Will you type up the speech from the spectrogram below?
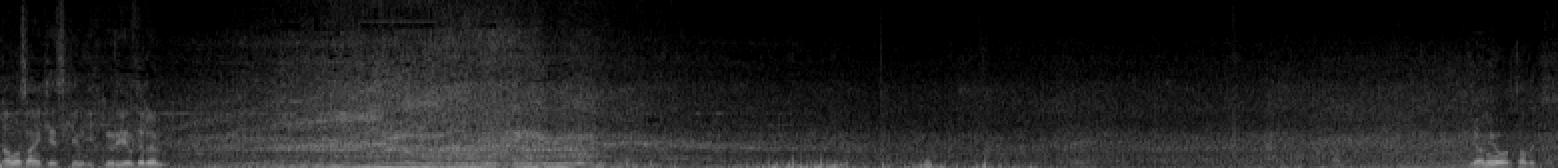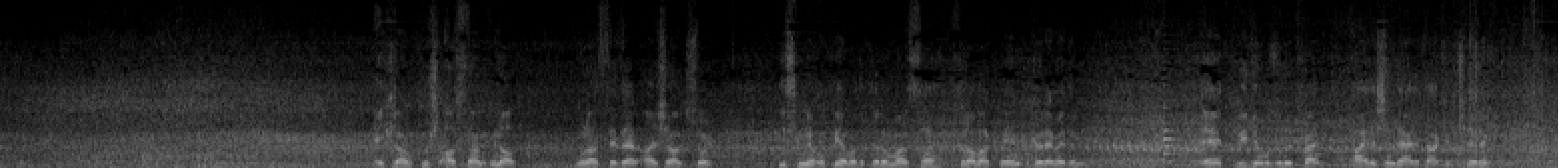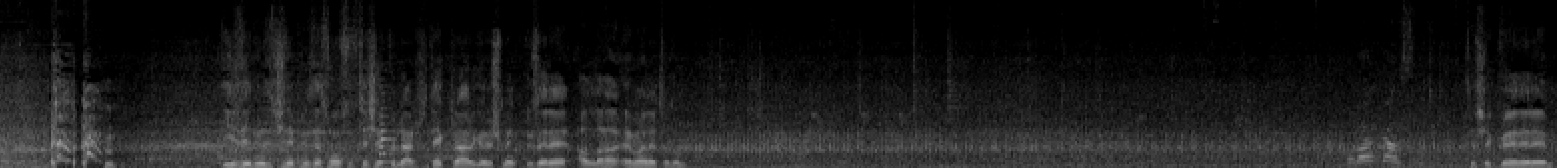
Ramazan Keskin, İknur Yıldırım, Yanıyor ortalık. Ekrem Kuş, Aslan Ünal, Murat Sezer, Ayşe Aksoy. İsmini okuyamadıklarım varsa kusura bakmayın göremedim. Evet videomuzu lütfen paylaşın değerli takipçilerim. İzlediğiniz için hepinize sonsuz teşekkürler. Tekrar görüşmek üzere. Allah'a emanet olun. Kolay gelsin. Teşekkür ederim.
